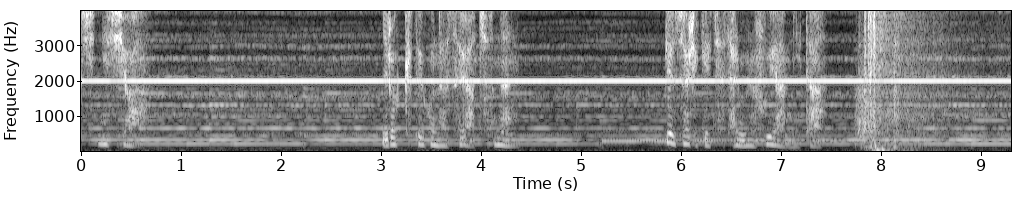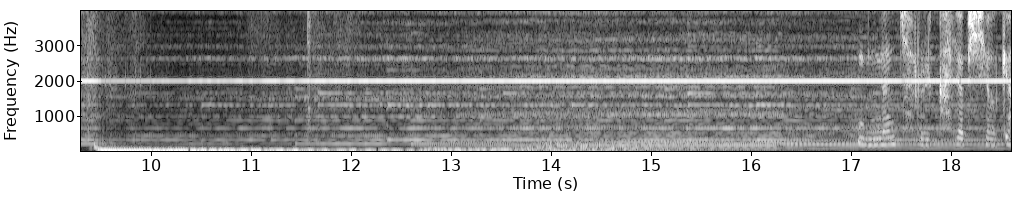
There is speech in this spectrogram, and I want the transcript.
신이시여. 이렇게 되고 나서야 저는 뼈저리게 제 삶을 후회합니다. 못난 저를 가엾이 여겨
